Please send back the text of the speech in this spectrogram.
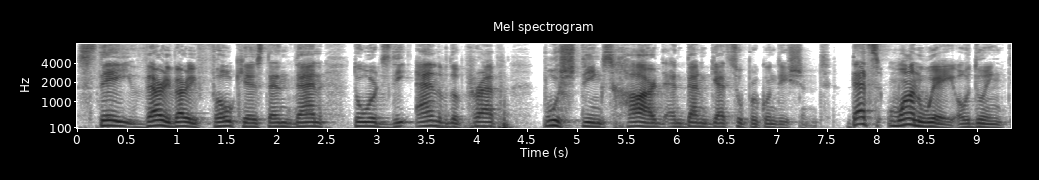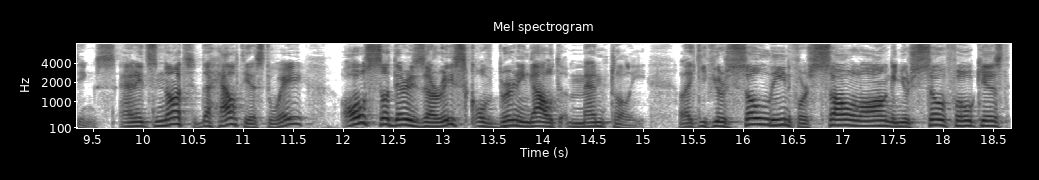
stay very, very focused, and then towards the end of the prep, push things hard and then get super conditioned. That's one way of doing things, and it's not the healthiest way, also, there is a risk of burning out mentally. Like if you're so lean for so long and you're so focused,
